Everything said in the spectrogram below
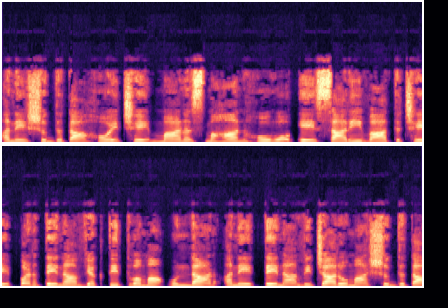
અને શુદ્ધતા હોય છે. માણસ મહાન હોવો એ સારી વાત છે પણ તેના વ્યક્તિત્વમાં ઊંડાણ અને તેના વિચારોમાં શુદ્ધતા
